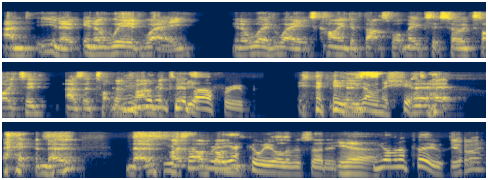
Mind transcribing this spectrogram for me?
and you know, in a weird way, in a weird way, it's kind of that's what makes it so exciting as a Tottenham fan gone into your because bathroom? He's having a shit. no, No, You I, sound I've really gone- echoey all of a sudden. Yeah. You having a poo? Do I?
